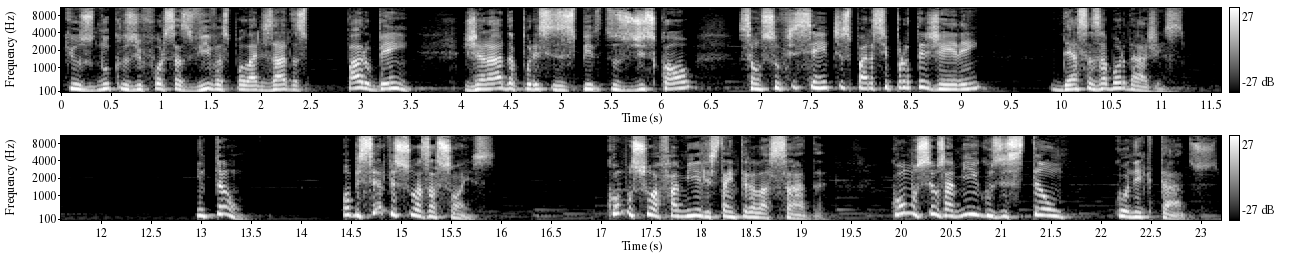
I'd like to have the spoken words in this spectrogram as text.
que os núcleos de forças vivas polarizadas para o bem, gerada por esses espíritos de escol, são suficientes para se protegerem dessas abordagens. Então, observe suas ações. Como sua família está entrelaçada? Como seus amigos estão conectados?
